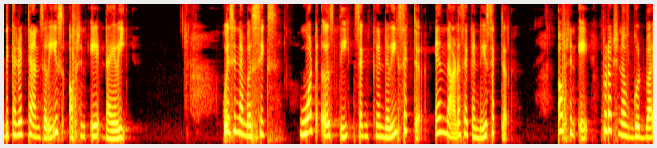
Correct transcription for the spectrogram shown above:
the correct answer is option A dairy question number six what is the secondary sector എന്താണ് secondary sector option A production of good by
